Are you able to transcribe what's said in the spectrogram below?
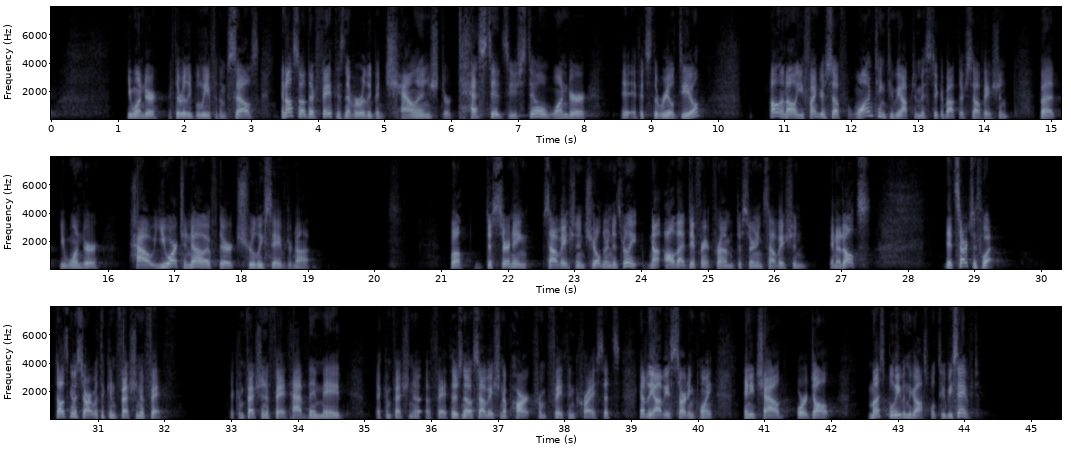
You wonder if they really believe for themselves. And also, their faith has never really been challenged or tested, so you still wonder if it's the real deal. All in all, you find yourself wanting to be optimistic about their salvation, but you wonder how you are to know if they're truly saved or not. Well, discerning salvation in children is really not all that different from discerning salvation in adults. It starts with what? It's always going to start with a confession of faith. A confession of faith. Have they made a confession of faith? There's no salvation apart from faith in Christ. That's kind of the obvious starting point. Any child or adult must believe in the gospel to be saved.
